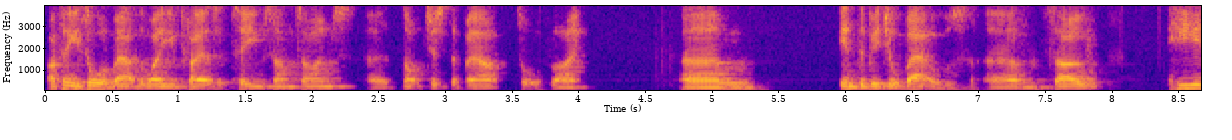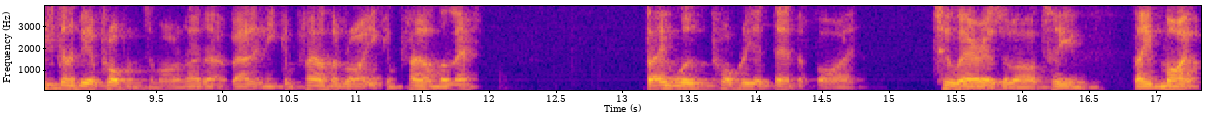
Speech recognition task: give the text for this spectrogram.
I think it's all about the way you play as a team sometimes, uh, not just about sort of like um, individual battles. Um, so he is going to be a problem tomorrow, no doubt about it. And he can play on the right, he can play on the left. They will probably identify two areas of our team. They might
